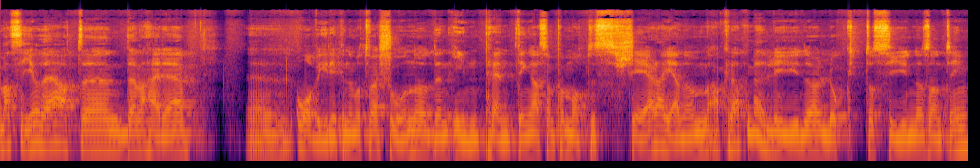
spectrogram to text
man sier jo det at eh, denne herre overgripende motivasjonen og den innprentinga som på en måte skjer da, gjennom akkurat med lyd og lukt og syn og sånne ting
